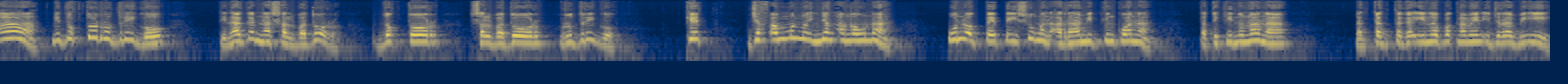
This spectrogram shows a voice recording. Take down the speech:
Ah, ni Dr. Rodrigo, tinagan na Salvador. Dr. Salvador Rodrigo. Kit, jak amon no inyang angaw na. Uno agpepeso nga aramid kong kwa na tatikino na na, nagtagtagaina pa kami idrabii,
